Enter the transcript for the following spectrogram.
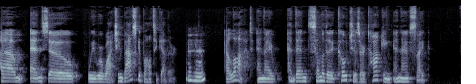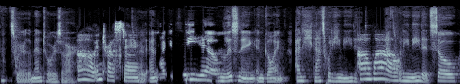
Um, and so we were watching basketball together Mm-hmm. a lot. And I, and then some of the coaches are talking, and I was like, that's where the mentors are. Oh, interesting. And I could see him listening and going, and he, that's what he needed. Oh, wow. That's what he needed. So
